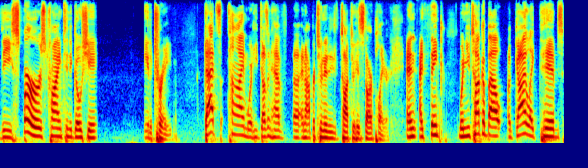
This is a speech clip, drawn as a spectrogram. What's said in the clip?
the Spurs trying to negotiate a trade that's time where he doesn't have uh, an opportunity to talk to his star player. And I think when you talk about a guy like Thibs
